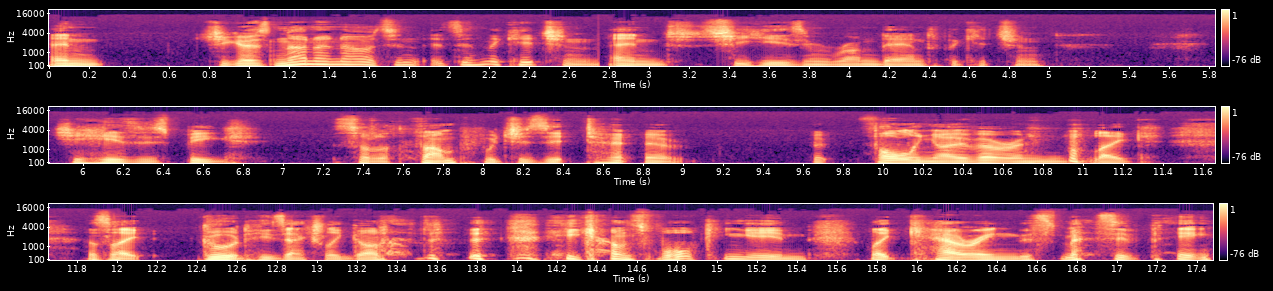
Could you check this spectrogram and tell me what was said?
And she goes no no no it's in it's in the kitchen. And she hears him run down to the kitchen. She hears this big sort of thump which is it tur- uh, falling over and like it's like good he's actually got it. He comes walking in like carrying this massive thing.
